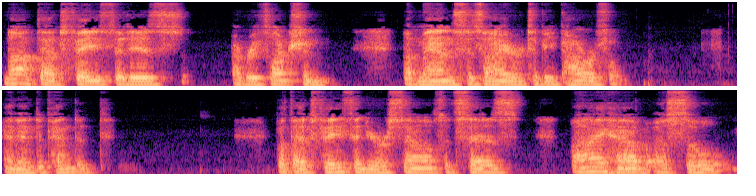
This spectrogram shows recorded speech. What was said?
Not that faith that is a reflection of man's desire to be powerful and independent. But that faith in yourself that says, I have a soul.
